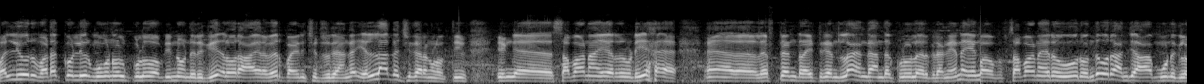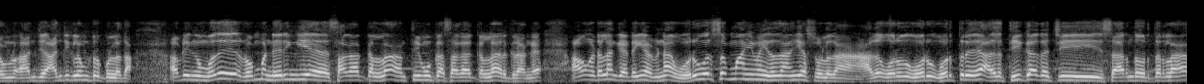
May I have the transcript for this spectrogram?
வள்ளியூர் வடக்கொல்லியூர் முகநூல் குழு அப்படின்னு ஒன்று இருக்குது அதில் ஒரு ஆயிரம் பேர் பயணிச்சுட்டு இருக்காங்க. எல்லா கட்சிக்காரங்களும் தி எங்கள் சபாநாயகருடைய லெஃப்ட் ஹேண்ட் ரைட் ஹேண்ட்லாம் எங்கள் அந்த குழுவில் இருக்கிறாங்க. ஏன்னா எங்கள் சபாநாயகர் ஊர் வந்து ஒரு அஞ்சு மூணு கிலோமீட்டர் அஞ்சு அஞ்சு கிலோமீட்டருக்குள்ளே தான். அப்படிங்கும்போது ரொம்ப நெருங்கிய சகாக்கள்லாம் திமுக சகாக்கள்லாம் இருக்கிறாங்க. அவங்ககிட்டலாம் கேட்டீங்க அப்படின்னா ஒரு வருஷமாக இவன் இதுதான் ஐயா சொல்லுதான். அதை ஒரு ஒரு ஒருத்தர் அதில் திக கட்சி சார்ந்த ஒருத்தர்லாம்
